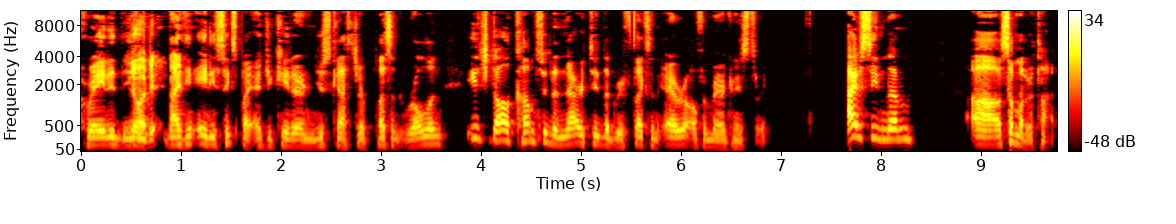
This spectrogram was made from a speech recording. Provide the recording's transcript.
Created in idea. 1986 by educator and newscaster Pleasant Rowland, each doll comes with a narrative that reflects an era of American history. I've seen them uh, some other time.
